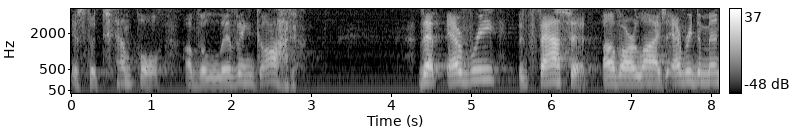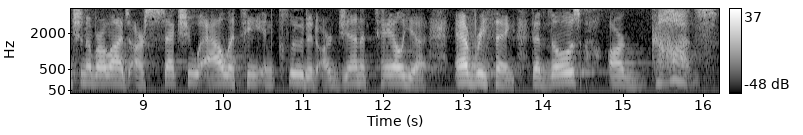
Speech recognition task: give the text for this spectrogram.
is the temple of the living God. That every facet of our lives, every dimension of our lives, our sexuality included, our genitalia, everything, that those are God's.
